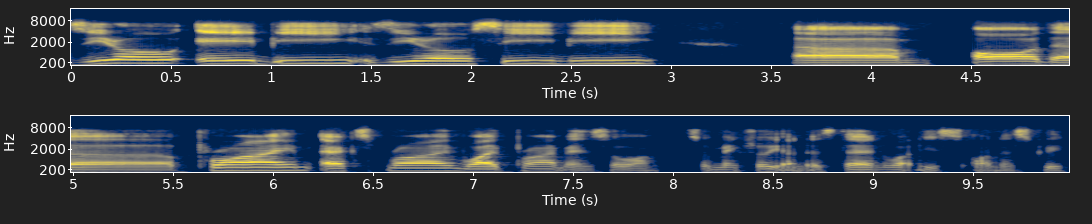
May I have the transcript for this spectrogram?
0 AB, 0 CB, um, all the prime, x prime, y prime, and so on. So make sure you understand what is on the screen.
